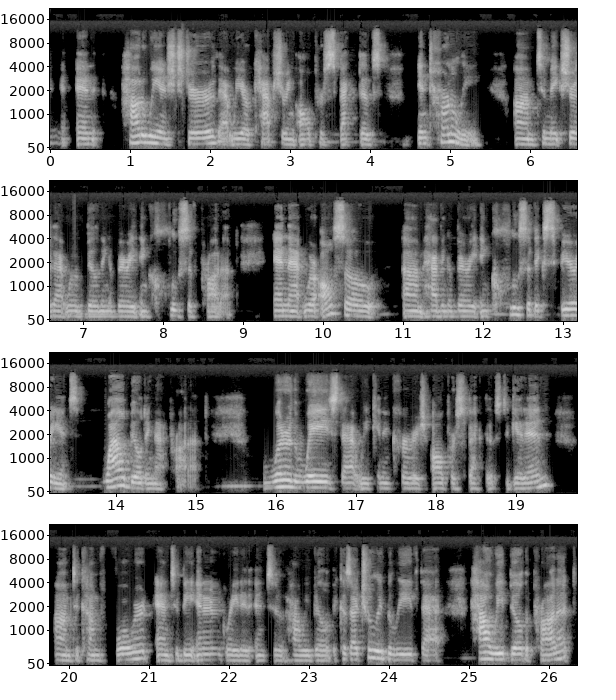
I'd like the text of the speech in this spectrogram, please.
mm-hmm. and how do we ensure that we are capturing all perspectives internally um, to make sure that we're building a very inclusive product and that we're also um, having a very inclusive experience while building that product. What are the ways that we can encourage all perspectives to get in, um, to come forward, and to be integrated into how we build? Because I truly believe that how we build the product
